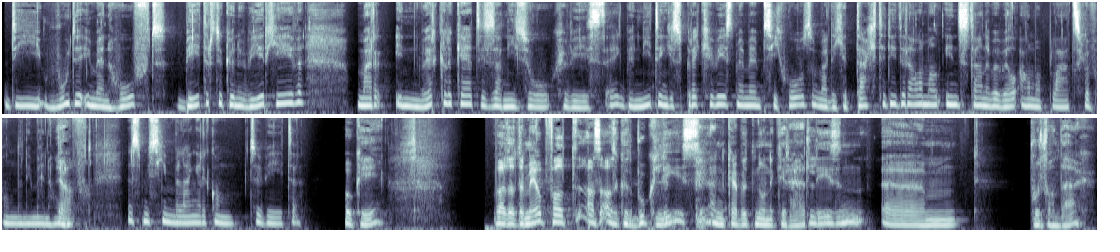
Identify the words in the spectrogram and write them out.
die woede in mijn hoofd, beter te kunnen weergeven. Maar in werkelijkheid is dat niet zo geweest. hè. Ik ben niet in gesprek geweest met mijn psychose, maar de gedachten die er allemaal in staan, hebben wel allemaal plaatsgevonden in mijn Ja. hoofd. Dat is misschien belangrijk om te weten. Oké. Wat dat er mij opvalt als, als ik het boek lees, en ik heb het nog een keer herlezen ehm, voor vandaag,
